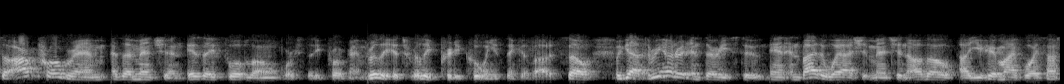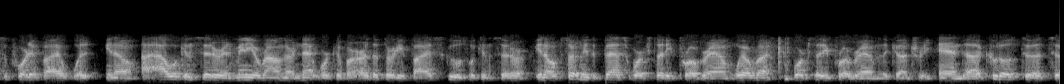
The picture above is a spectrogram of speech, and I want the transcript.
so our program, as I mentioned, is a full-blown work study program. Really, it's really pretty cool when you think about it. So we got 330 students, and, and by the way, I should mention, although uh, you hear my voice, I'm supported by what you know I, I would consider, and many around our network of our other 35 schools would consider, you know, certainly the best work study program, well-run work study program in the country. And uh, kudos to, to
